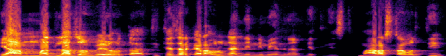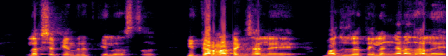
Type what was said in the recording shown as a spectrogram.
या मधला जो वेळ होता तिथे जर का राहुल गांधींनी मेहनत घेतली असती महाराष्ट्रावरती लक्ष केंद्रित केलं असतं की कर्नाटक झालंय बाजूचा तेलंगणा झालाय.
